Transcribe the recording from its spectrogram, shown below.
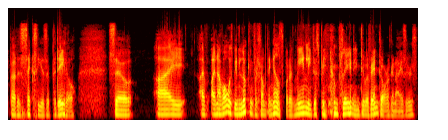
about as sexy as a potato. So I, I've, and I've always been looking for something else, but I've mainly just been complaining to event organizers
